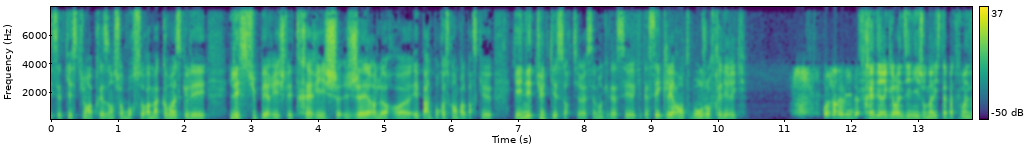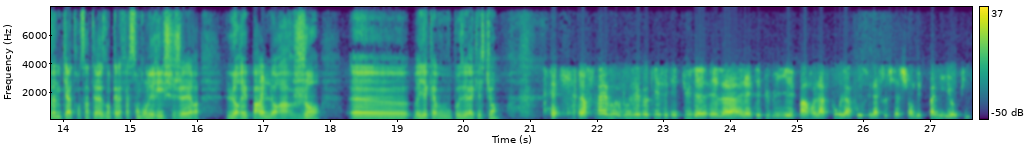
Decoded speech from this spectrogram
cette question à présent sur Boursorama. Comment est-ce que les, les super riches, les très riches gèrent leur euh, épargne? Pourquoi est-ce qu'on en parle? Parce qu'il y a une étude qui est sortie récemment qui est assez, qui est assez éclairante. Bonjour Frédéric. Bonjour David. Frédéric Lorenzini, journaliste à Patrimoine 24. On s'intéresse donc à la façon dont les riches gèrent leur épargne, leur argent. Euh, bah, il n'y a qu'à vous, vous poser la question. Alors, vous, vous, évoquez cette étude, elle a, elle a été publiée par l'AFO. L'AFO, c'est l'association des family office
